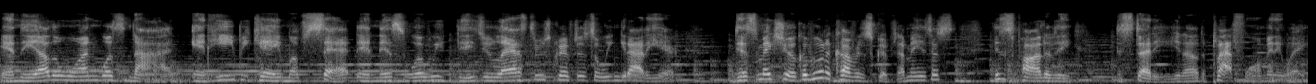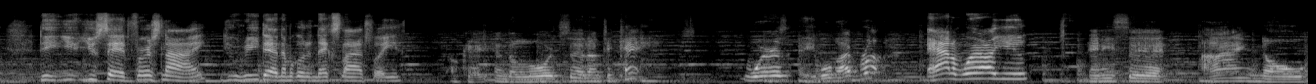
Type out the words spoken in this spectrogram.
and the other one was not, and he became upset. And this is where we did you last through scripture so we can get out of here. Just to make sure, because we want to cover the scripture. I mean, it's just is part of the the study, you know, the platform anyway. The, you, you said verse 9, you read that and I'm gonna go to the next slide for you. Okay. And the Lord said unto Cain, Where is Abel thy brother? Adam, where are you? And he said, I know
